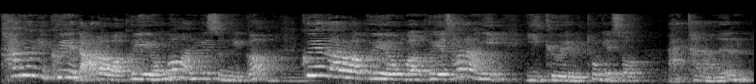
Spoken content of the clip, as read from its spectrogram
당연히 그의 나라와 그의 영광 아니겠습니까? 그의 나라와 그의 영광, 그의 사랑이 이 교회를 통해서 나타나는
